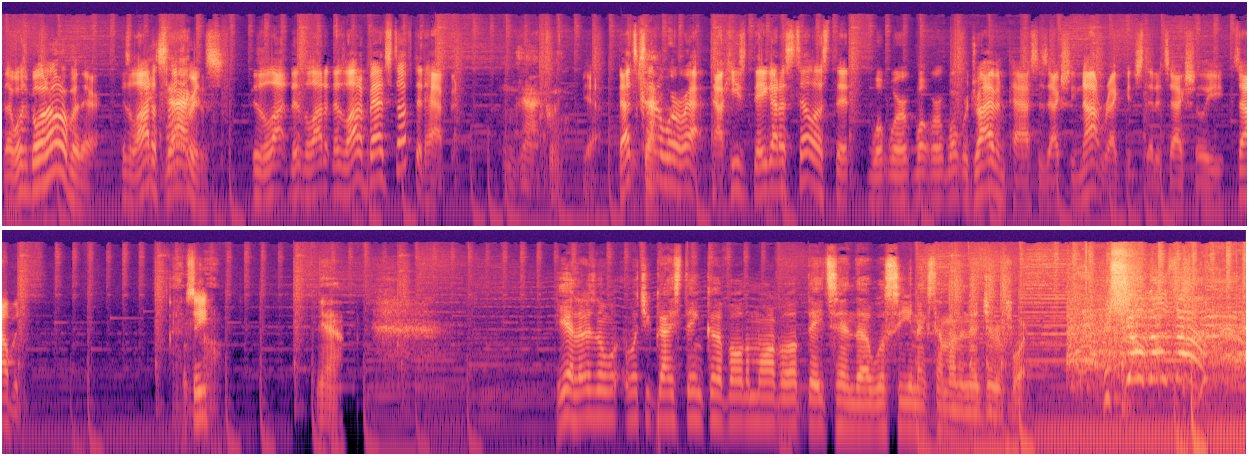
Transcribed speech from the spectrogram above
Like, what's going on over there? There's a lot of Exactly. sirens. There's a lot. There's a lot of. There's a lot of bad stuff that happened. Exactly. Yeah, that's kind of where we're at now. He's they got to tell us that what we're what we're what we're driving past is actually not wreckage. That it's actually salvage. We'll see. Yeah. Yeah, let us know what you guys think of all the Marvel updates, and uh, we'll see you next time on the Nerd Gen Report. The show goes on!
